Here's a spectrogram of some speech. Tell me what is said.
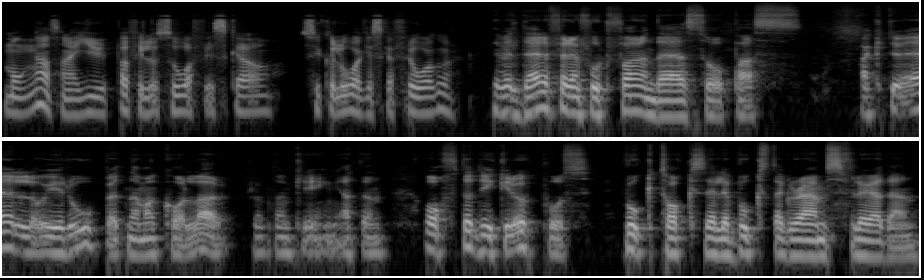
många sådana här djupa filosofiska och psykologiska frågor. Det är väl därför den fortfarande är så pass aktuell och i ropet när man kollar runt omkring, att den ofta dyker upp hos BookTox eller Bookstagrams flöden,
